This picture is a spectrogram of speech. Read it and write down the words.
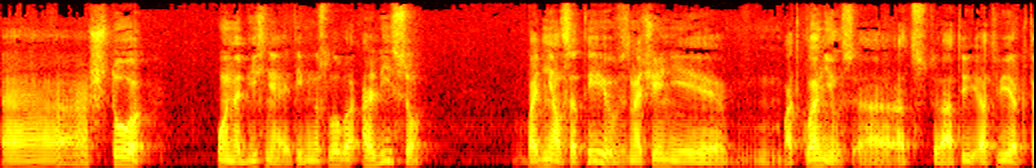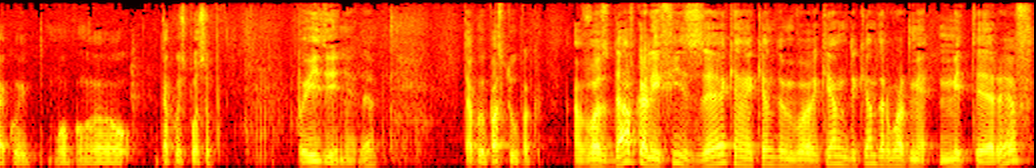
Э, что он объясняет? Именно слово «алисо» поднялся ты в значении отклонился, от, от, отверг такой, такой способ поведения, да? такой поступок. Воздавка ли физе кендерворд митерев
